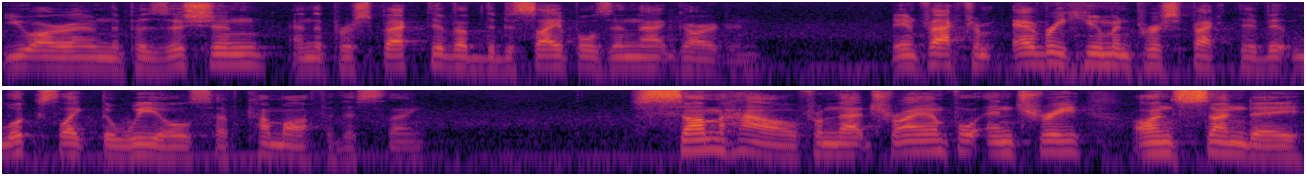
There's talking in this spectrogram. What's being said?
you are in the position and the perspective of the disciples in that garden. In fact, from every human perspective, it looks like the wheels have come off of this thing. Somehow, from that triumphal entry on Sunday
